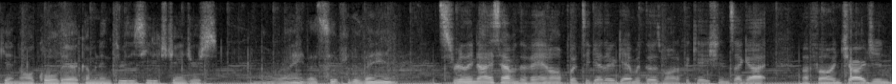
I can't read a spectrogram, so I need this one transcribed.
getting all cold air coming in through these heat exchangers. All right, that's it for the van. It's really nice having the van all put together again with those modifications. I got my phone charging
